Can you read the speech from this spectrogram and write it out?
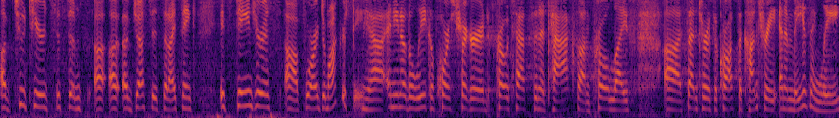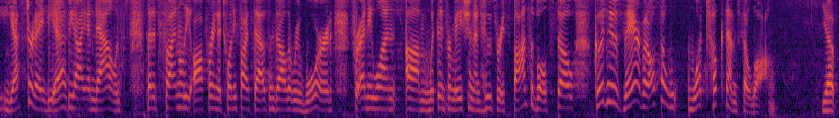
of two-tiered systems uh, uh, of justice that I think it's dangerous uh, for our democracy. Yeah, and you know the leak, of course, triggered protests and attacks on pro-life uh, centers across the country. And amazingly, yesterday the yes. FBI announced that it's finally offering a $25,000 reward for anyone um, with information and who's responsible so good news there, but also what took them so long? Yep.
